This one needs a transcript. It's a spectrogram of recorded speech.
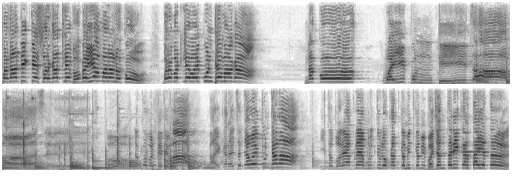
पदाधिक ते स्वर्गातले भोगही आम्हाला नको. बरं म्हटले वैकुंठ मागा. नको वैकुंठीचा वास. हो नको म्हटले देवा. काय करायचं त्या वैकुंठ इथं बरं आपल्या या मृत्यू लोकात कमीत कमी भजन तरी करता येतं.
